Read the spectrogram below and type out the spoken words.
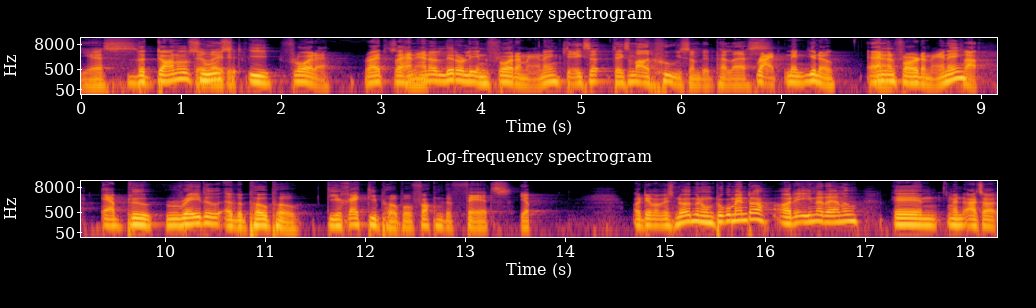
Yes. The Donald's hus rigtigt. i Florida. Right? Så han mm. er literally en Florida man, ikke? Det er, ikke så, det er ikke så meget et hus, som det er palads. Right, men you know, ja. han er en Florida man, ikke? Klart. Er blevet rated af the Popo. De rigtige Popo. Fucking the feds. Yep. Og det var vist noget med nogle dokumenter, og det ene og det andet. Øhm, men altså,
